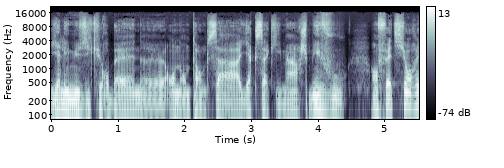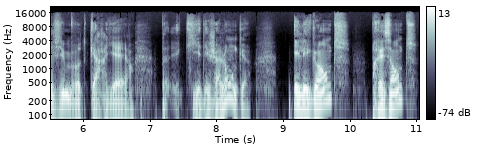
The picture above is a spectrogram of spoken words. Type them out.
il y a les musiques urbaines, euh, on n'entend que ça, il y a que ça qui marche. Mais vous, en fait, si on résume votre carrière, qui est déjà longue, élégante, présente,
